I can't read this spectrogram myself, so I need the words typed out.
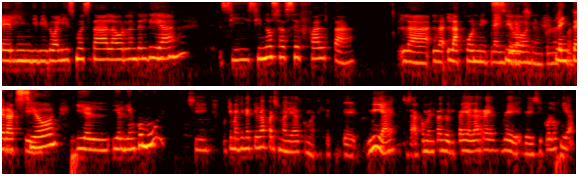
el individualismo está a la orden del día, sí, sí nos hace falta la, la, conexión, la interacción, y, el, y el bien común. Sí, porque imagínate una personalidad como la que te, mía, te estaba comentando ahorita ya la red de, de, psicología,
